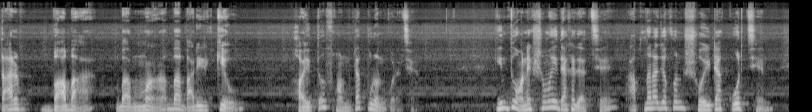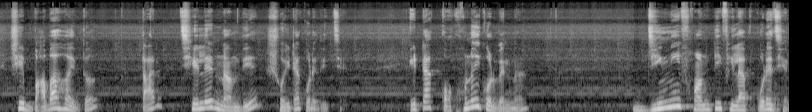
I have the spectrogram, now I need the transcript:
তার বাবা বা মা বা বাড়ির কেউ হয়তো ফর্মটা পূরণ করেছে। কিন্তু অনেক সময় দেখা যাচ্ছে, আপনারা যখন সইটা করছেন সে বাবা হয়তো তার ছেলের নাম দিয়ে সইটা করে দিচ্ছে। এটা কখনোই করবেন না। যিনি ফর্মটি ফিল আপ করেছেন,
